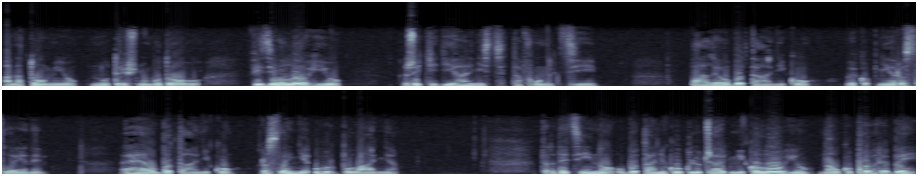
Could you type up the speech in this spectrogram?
анатомію, внутрішню будову, фізіологію, життєдіяльність та функції, палеоботаніку, викопні рослини, геоботаніку, рослинні угрупування. Традиційно у ботаніку включають мікологію, науку про гриби,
